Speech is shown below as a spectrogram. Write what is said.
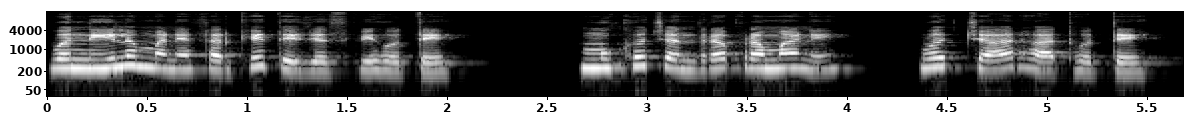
व नीलमण्यासारखे तेजस्वी होते. मुख चंद्राप्रमाणे व चार हात होते.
